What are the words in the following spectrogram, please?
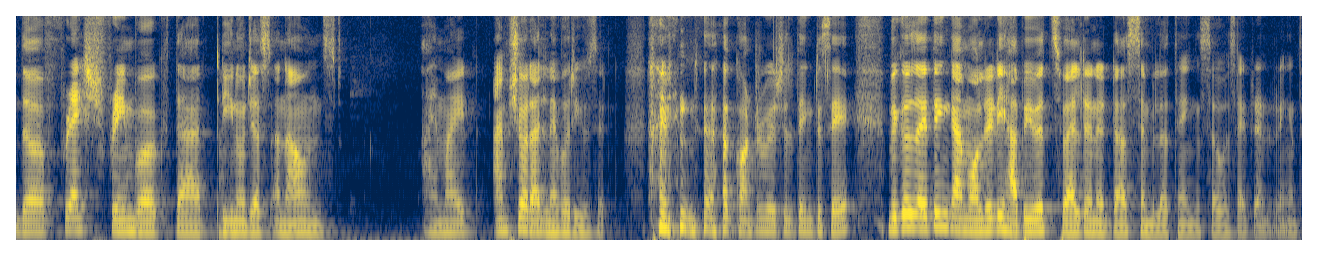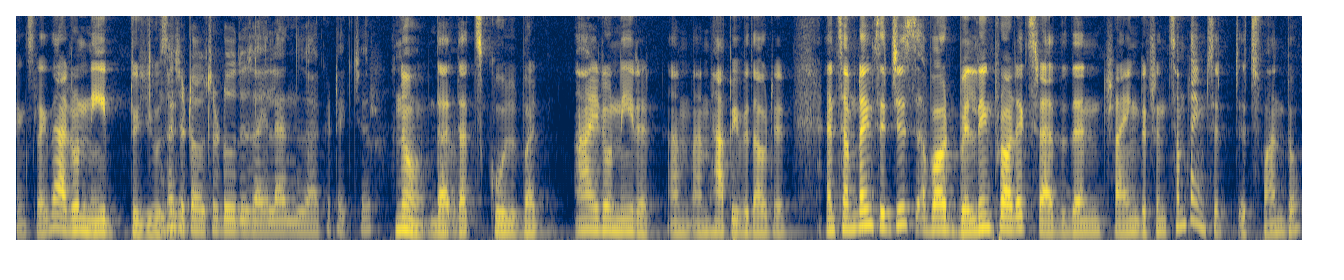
the fresh framework that Deno just announced. I might, I'm sure I'll never use it. I mean, a controversial thing to say because I think I'm already happy with Svelte and it does similar things, server side rendering and things like that. I don't need to use Does it. it also do this islands architecture? No, that Oh. that's cool, but I don't need it. I'm I'm happy without it. And sometimes it's just about building products rather than trying different. Sometimes it, it's fun though.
